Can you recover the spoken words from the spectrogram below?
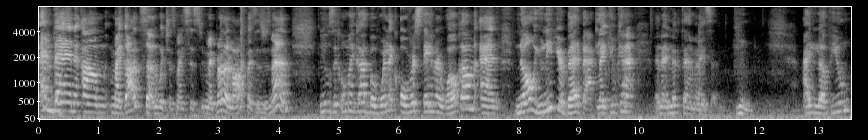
And then um, my godson, which is my sister, my brother-in-law, my sister's man. He was like, "Oh my God, but we're like overstaying our welcome, and no, you need your bed back. Like you can't." And I looked at him and I said, hmm, "I love you,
